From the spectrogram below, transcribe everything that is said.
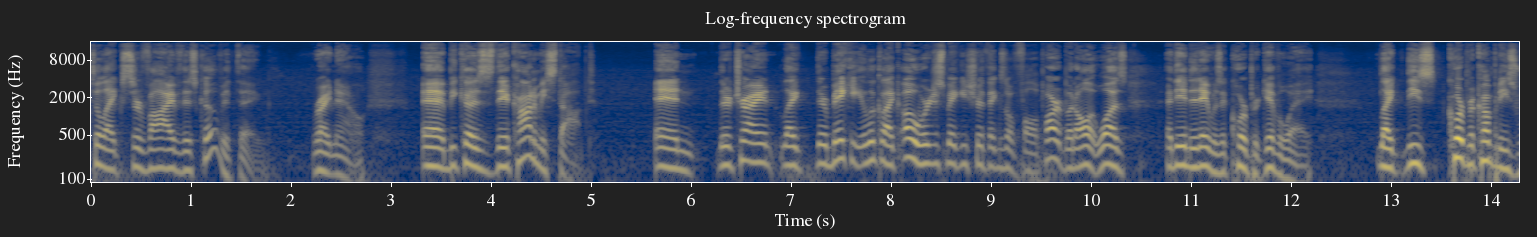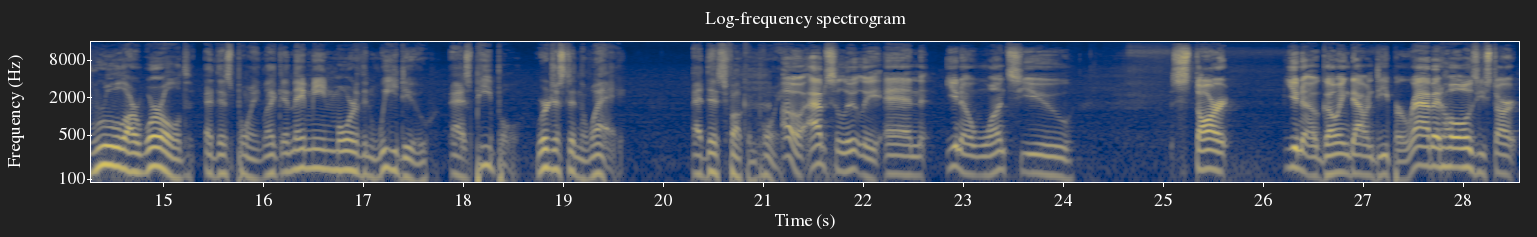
to like survive this COVID thing right now uh, because the economy stopped and they're trying like they're making it look like oh we're just making sure things don't fall apart but all it was at the end of the day was a corporate giveaway like these corporate companies rule our world at this point like and they mean more than we do as people we're just in the way at this fucking point Oh, absolutely. And, you know, once you start, you know, going down deeper rabbit holes, you start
